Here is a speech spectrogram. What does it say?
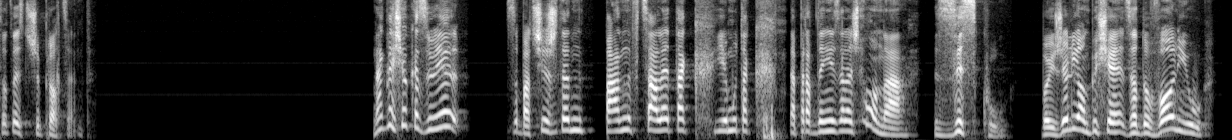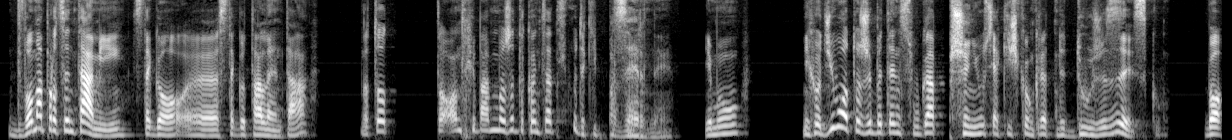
Co to jest 3%? Nagle się okazuje, zobaczcie, że ten pan wcale tak, jemu tak naprawdę nie zależało na zysku. Bo jeżeli on by się zadowolił dwoma procentami z tego, e, z tego talenta, no to, to on chyba może do końca nie był taki pazerny. Jemu nie chodziło o to, żeby ten sługa przyniósł jakiś konkretny duży zysk. Bo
